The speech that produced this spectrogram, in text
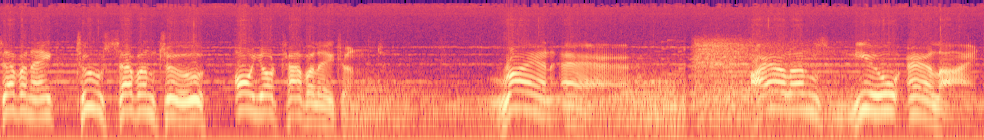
78272 or your travel agent. Ryanair, Ireland's new airline.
